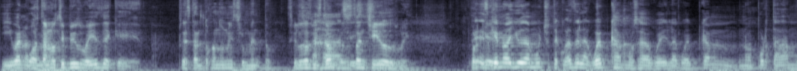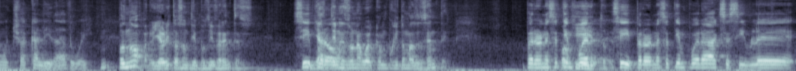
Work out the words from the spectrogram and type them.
Y bueno, O están los típicos güeyes de que te están tocando un instrumento. ¿Sí los has visto? Ajá, Esos sí, están sí, chidos, sí. güey. Es que no ayuda mucho, ¿te acuerdas de la webcam? O sea, güey, la webcam no aportaba mucha calidad, güey. Pues no, pero ya ahorita son tiempos diferentes. Sí, ya pero tienes una webcam un poquito más decente. pero en ese tiempo era, sí, pero en ese tiempo era accesible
